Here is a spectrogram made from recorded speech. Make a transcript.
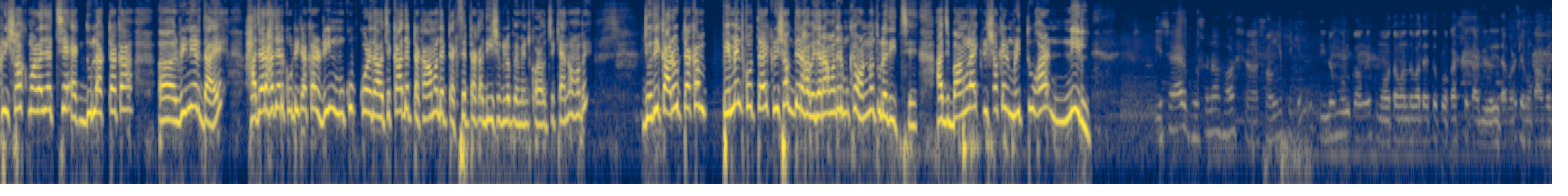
কৃষক মারা যাচ্ছে, এক দু লাখ টাকা ঋণের দায়ে। হাজার হাজার কোটি টাকার ঋণ মুকুব করে দেওয়া হচ্ছে। কাদের টাকা? আমাদের ট্যাক্সের টাকা দিয়ে সেগুলো পেমেন্ট করা হচ্ছে। কেন হবে? যদি কারোর টাকা পেমেন্ট করতে হয়, কৃষকদের হবে, যারা আমাদের মুখে অন্ন তুলে দিচ্ছে। আজ বাংলায় কৃষকের মৃত্যু হার নীল। ঘোষণা হওয়ার সঙ্গে থেকে তৃণমূল কংগ্রেস, মমতা বন্দ্যোপাধ্যায় তো প্রকাশ্যে তার বিরোধিতা করেছে এবং কাগজ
